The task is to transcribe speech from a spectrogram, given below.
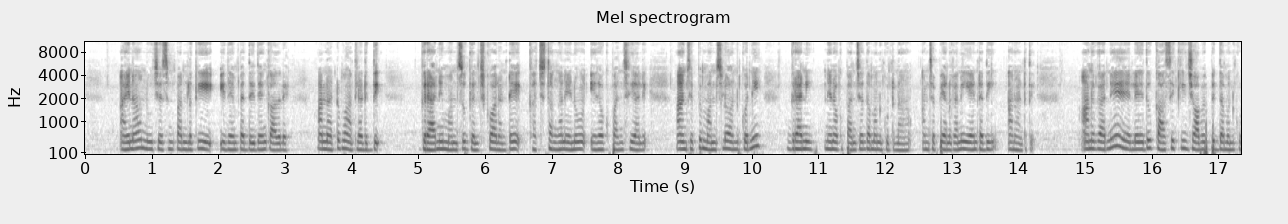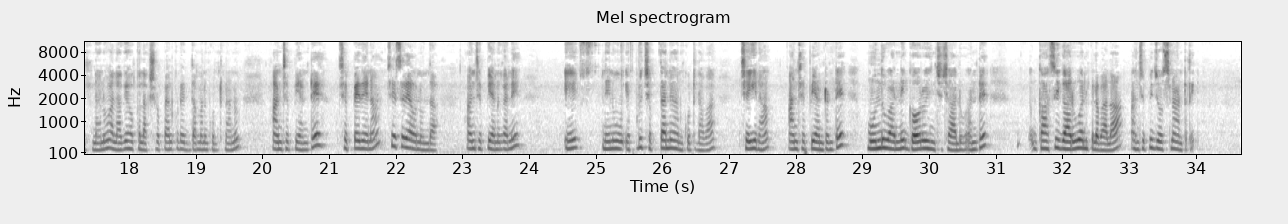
అయినా నువ్వు చేసిన పనులకి ఇదేం పెద్ద ఇదేం కాదులే అన్నట్టు మాట్లాడిద్ది. గ్రాని మనసు గెలుచుకోవాలంటే ఖచ్చితంగా నేను ఏదో ఒక పని చేయాలి అని చెప్పి మనసులో అనుకొని గ్రాని నేను ఒక పని చేద్దాం అనుకుంటున్నాను అని చెప్పి అనగానే ఏంటది? అని అంటది. అనగానే లేదు కాశీకి జాబ్ ఇప్పిద్దాం అనుకుంటున్నాను అలాగే ఒక లక్ష రూపాయలు కూడా ఇద్దాం అనుకుంటున్నాను అని చెప్పి అంటే చెప్పేదేనా? చేసేది ఏమైనా ఉందా? అని చెప్పి అనగానే ఏ నేను ఎప్పుడు చెప్తానే అనుకుంటున్నావా? చెయ్యినా? అని చెప్పి అంటుంటే ముందు వాడిని గౌరవించు చాలు అంటే కాశీ గారు అని పిలవాలా? అని చెప్పి జ్యోత్స్న అంటది.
